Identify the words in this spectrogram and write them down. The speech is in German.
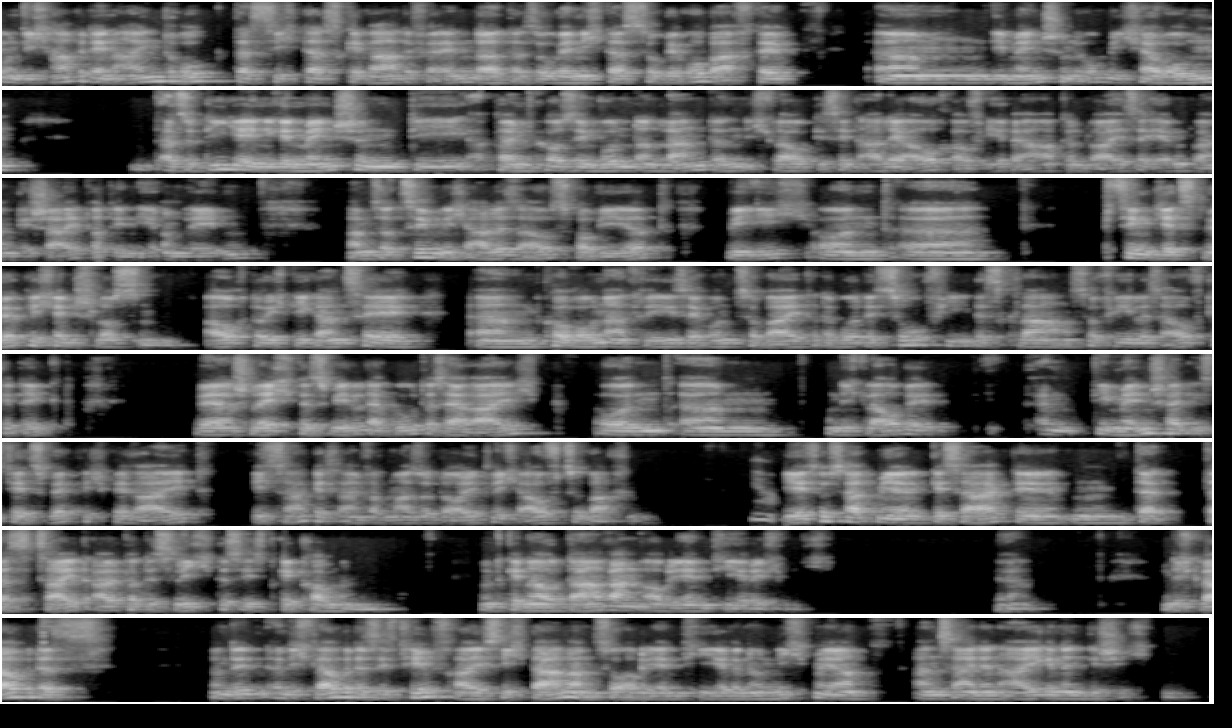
Und ich habe den Eindruck, dass sich das gerade verändert. Also wenn ich das so beobachte, ähm, die Menschen um mich herum, also diejenigen Menschen, die beim Kurs im Wundern landen, ich glaube, die sind alle auch auf ihre Art und Weise irgendwann gescheitert in ihrem Leben, haben so ziemlich alles ausprobiert, wie ich, und äh, sind jetzt wirklich entschlossen, auch durch die ganze ähm, Corona-Krise und so weiter. Da wurde so vieles klar, so vieles aufgedeckt. Wer Schlechtes will, der Gutes erreicht. Und, ähm, und ich glaube, ähm, die Menschheit ist jetzt wirklich bereit, ich sage es einfach mal so deutlich, aufzuwachen. Ja. Jesus hat mir gesagt, äh, das Zeitalter des Lichtes ist gekommen. Und genau daran orientiere ich mich. Ja. Und ich glaube, dass und, und ich glaube, das ist hilfreich, sich daran zu orientieren und nicht mehr an seinen eigenen Geschichten.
